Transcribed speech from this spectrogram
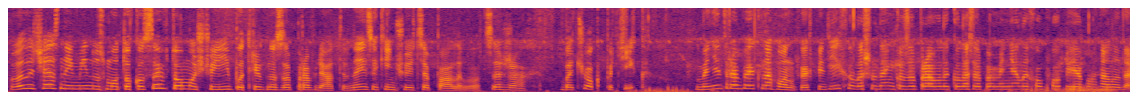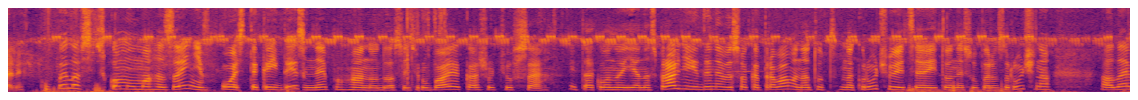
Величезний мінус мотокоси в тому, що її потрібно заправляти. В неї закінчується паливо. Це жах. Бачок потік. Мені треба як на гонках. Під'їхала, швиденько заправили колеса, поміняли хоп-хоп, і я погнала далі. Купила в сільському магазині ось такий диск. Непогано досить рубає, кажуть, усе. І так воно є. Насправді єдина висока трава, вона тут накручується, і то не супер зручно, але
